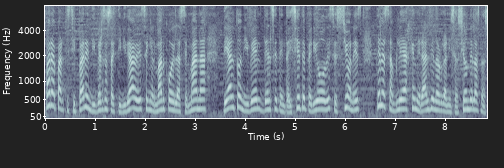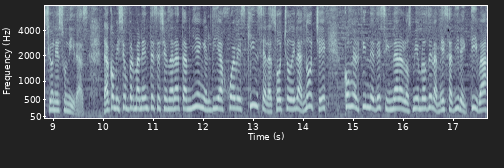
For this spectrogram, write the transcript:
para participar en diversas actividades en el marco de la semana de alto nivel del 77 periodo de sesiones de la Asamblea General de la Organización de las Naciones Unidas. La comisión permanente sesionará también el día jueves 15 a las 8 de la noche con el fin de designar a los miembros de la mesa directiva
